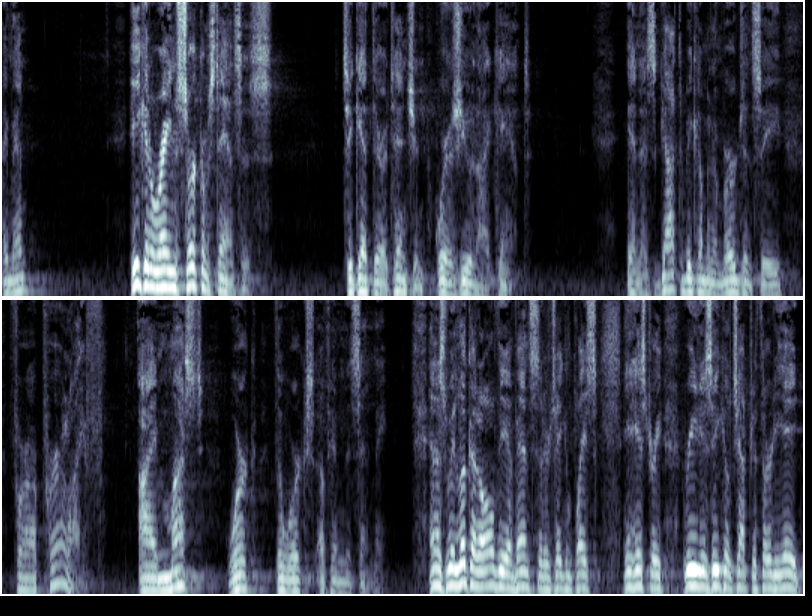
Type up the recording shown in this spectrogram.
Amen? He can arrange circumstances to get their attention, whereas you and I can't. And it's got to become an emergency for our prayer life. I must work the works of him that sent me. And as we look at all the events that are taking place in history, read Ezekiel chapter 38.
